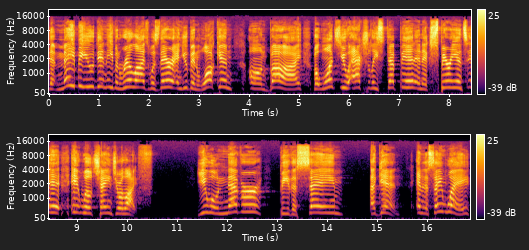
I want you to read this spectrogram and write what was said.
that maybe you didn't even realize was there and you've been walking on by, but once you actually step in and experience it, it will change your life. You will never be the same again. And in the same way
